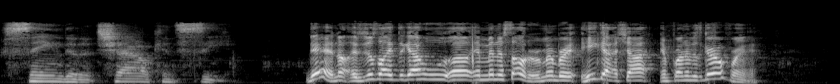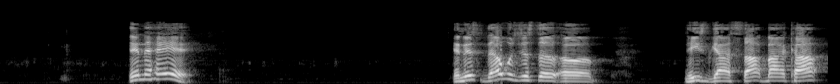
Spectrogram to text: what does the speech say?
scene that a child can see. Yeah, no, it's just like the guy who uh, in Minnesota. Remember, he got shot in front of his girlfriend in the head, and this that was just a. Uh, he's got stopped by a cop.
